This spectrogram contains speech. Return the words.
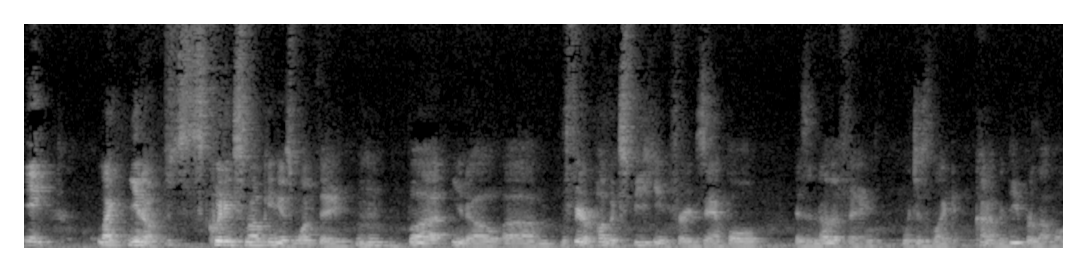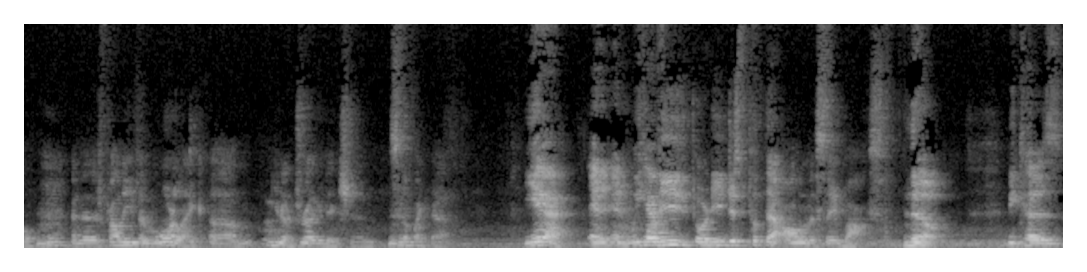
It, Like, you know, quitting smoking is one thing, mhm. but, you know, um, the fear of public speaking, for example, is another thing, which is like kind of a deeper level. Mhm. And then there's probably even more like, um, you know, drug addiction, stuff Mhm. like that. Yeah, and, and we Or have do, you, or do you just put that all in the same box? no, because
